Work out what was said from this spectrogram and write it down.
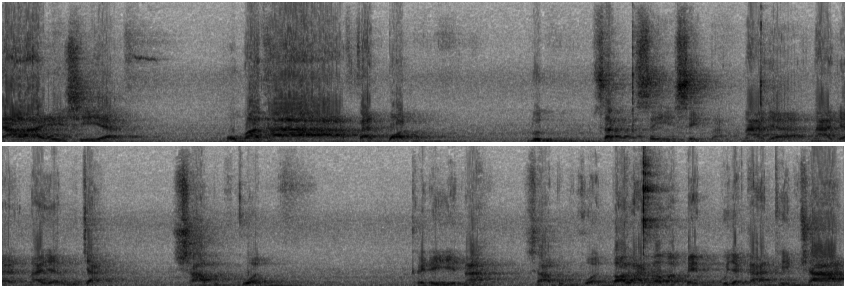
ดาราเอเชีย ผมว่าถ้าแฟนบอล รุ่นสัก40อะน่าจะน่าจะน่าจะรู้จักชาบุญกวน เคยได้ยินนะ ชาบุญกวนตอนหลังก็มาเป็นผู้จัดการทีมชาติ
